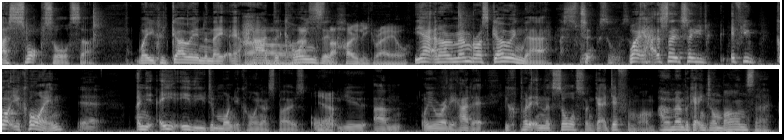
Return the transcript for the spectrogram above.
a swap saucer where you could go in and they it had the Oh, coins that's in. the holy grail. Yeah, and I remember us going there. A swap saucer? Wait, ha- so so you if you got your coin, Yeah. and you, e- either you didn't want your coin, I suppose, or Yeah. you um or you already had it, you could put it in the saucer and get a different one. I remember getting John Barnes there.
